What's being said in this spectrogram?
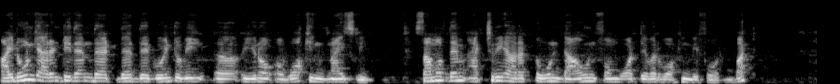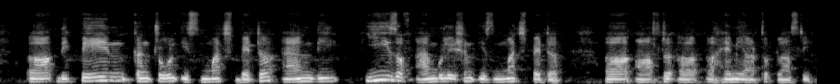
I don't guarantee them that, that they're going to be, uh, you know, walking nicely. Some of them actually are toned down from what they were walking before, but uh, the pain control is much better and the ease of ambulation is much better uh, after a, a hemiarthroplasty.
